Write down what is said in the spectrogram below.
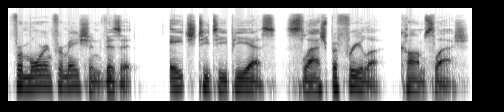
For more information, visit https slash slash.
